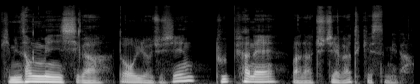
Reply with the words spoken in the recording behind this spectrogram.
김성민 씨가 떠올려주신 두 편의 만화 주제가 듣겠습니다.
